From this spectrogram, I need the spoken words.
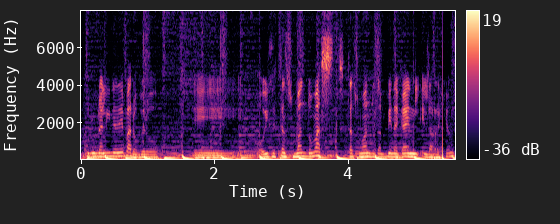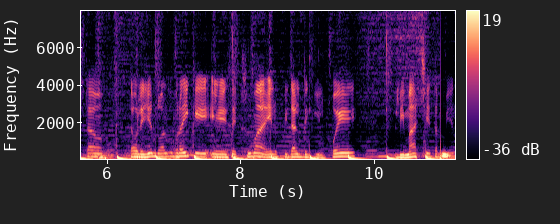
con, una línea de paro, pero eh, hoy se están sumando más. Se está sumando también acá en, la región. Estaba, estaba, leyendo algo por ahí que eh, se suma el hospital de Quilpué, Limache también.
